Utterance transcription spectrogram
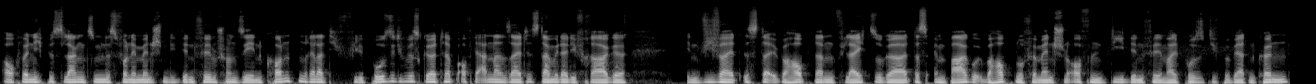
Auch wenn ich bislang zumindest von den Menschen, die den Film schon sehen konnten, relativ viel Positives gehört habe. Auf der anderen Seite ist dann wieder die Frage, inwieweit ist da überhaupt dann vielleicht sogar das Embargo überhaupt nur für Menschen offen, die den Film halt positiv bewerten können?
